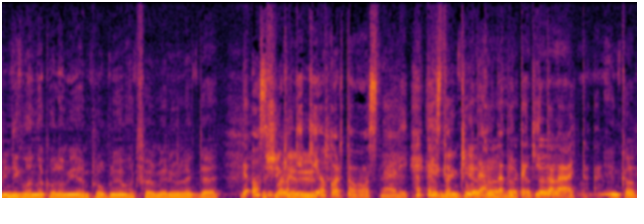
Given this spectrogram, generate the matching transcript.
mindig vannak valamilyen problémák felmerülnek, de De azt, hogy sikerült... valaki ki akarta használni, hát ezt igen, a csodát, amit te hát kitaláltál? Inkább,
